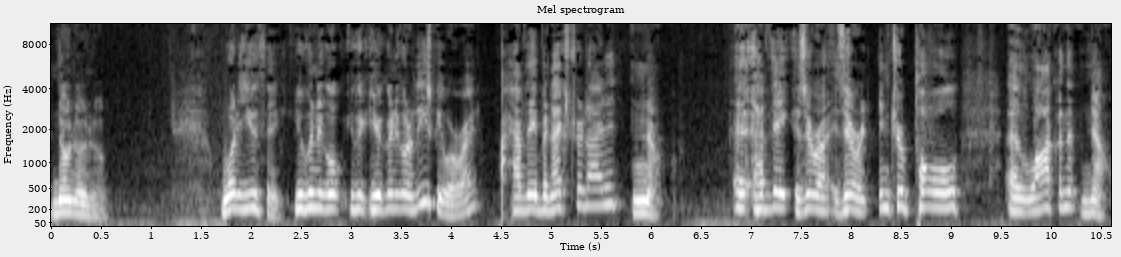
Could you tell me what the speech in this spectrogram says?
No, no, no. What do you think? You're going to go. You're going to go to these people, right? Have they been extradited? No. Uh, have they? Is there a? Is there an Interpol a lock on them? No.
